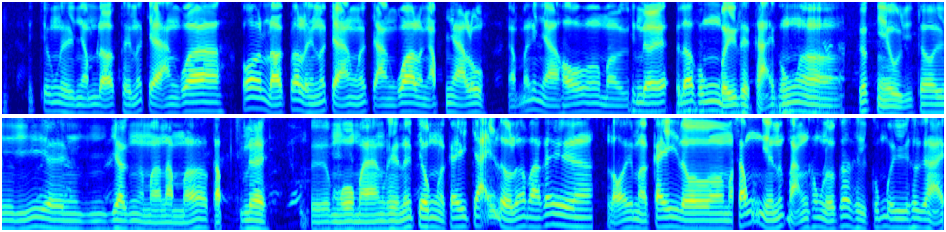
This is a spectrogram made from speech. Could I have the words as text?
Nói chung thì nhầm đợt thì nó tràn qua, có đợt đó thì nó tràn, nó tràn qua là ngập nhà luôn ngập mấy cái nhà hộ mà trên đê đó cũng bị thiệt hại cũng ờ, rất nhiều cho với ờ, dân mà nằm ở cặp trên đê mùa màng thì nói chung là cây cháy rồi đó ba cái ờ, loại mà cây đồ mà sống về nước mặn không được đó, thì cũng bị hư hại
